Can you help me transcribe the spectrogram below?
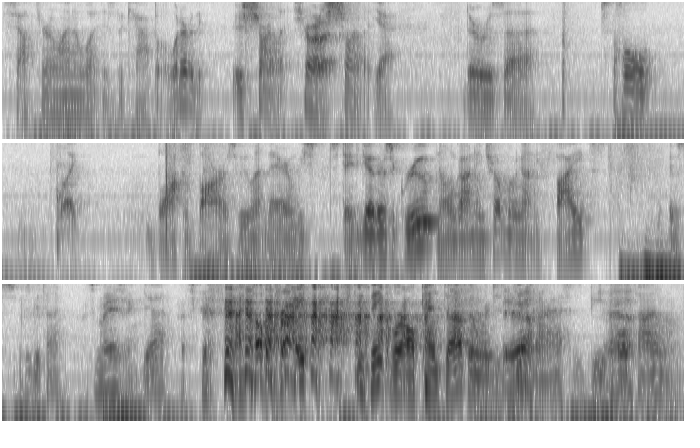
South Carolina? What is the capital? Whatever the it was Charlotte. Charlotte. Charlotte. Yeah. There was uh, just a whole like block of bars. We went there and we stayed together as a group. No one got in any trouble. No one got any fights. It was it was a good time. That's amazing. Yeah. That's good. I know, right? Just to think we're all pent up and we're just Yeah. getting our asses beat the whole time.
